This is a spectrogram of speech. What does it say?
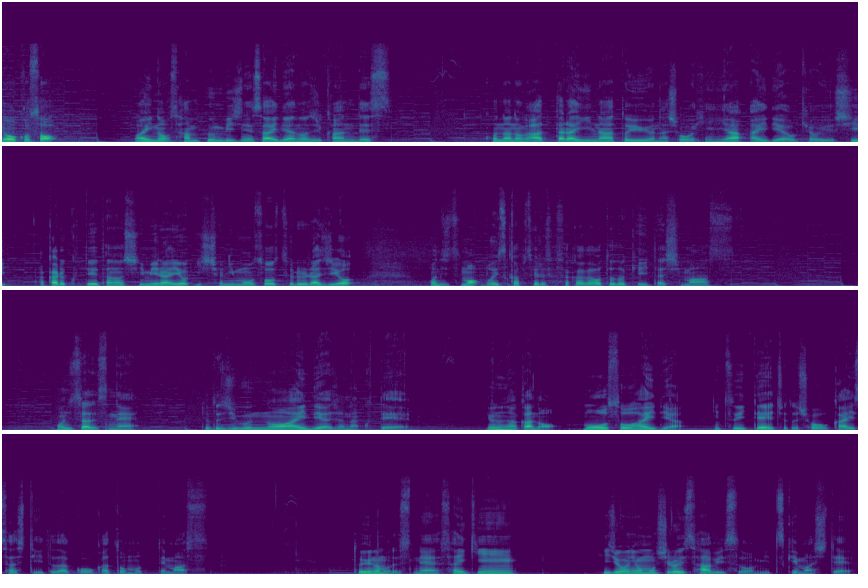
ようこそ。Y の3分ビジネスアイデアの時間です。こんなのがあったらいいなというような商品やアイデアを共有し明るくて楽しい未来を一緒に妄想するラジオ。本日もボイスカプセル笹香がお届けいたします。本日はですねちょっと自分のアイデアじゃなくて世の中の妄想アイデアについてちょっと紹介させていただこうかと思ってます。というのもですね最近非常に面白いサービスを見つけまして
